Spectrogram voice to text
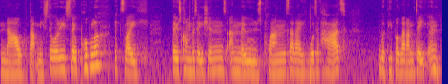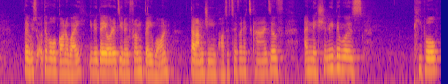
now that me stories so public, it's like those conversations and those plans that I would have had with people that I'm dating, they was, they've all gone away. You know, they already you know from day one that I'm gene positive and it's kind of initially there was people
